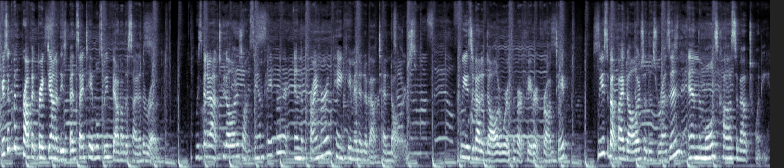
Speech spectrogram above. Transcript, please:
Here's a quick profit breakdown of these bedside tables we found on the side of the road. We spent about $2 on sandpaper, and the primer and paint came in at about $10. We used about a dollar worth of our favorite FrogTape. We used about $5 of this resin, and the molds cost about 20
